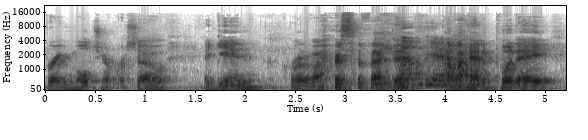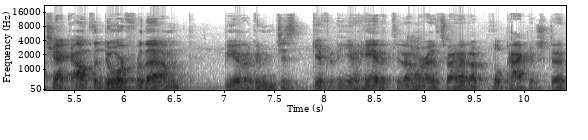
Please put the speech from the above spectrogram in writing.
bring mulch over. So again, coronavirus affected. Yeah, yeah. Um, I had to put a check out the door for them because I couldn't just give it, you know, hand it to them, right? So I had a little package to,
